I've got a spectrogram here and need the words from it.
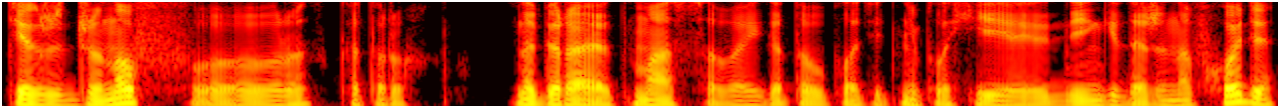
тех же джунов, э, которых набирают массово и готовы платить неплохие деньги даже на входе,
